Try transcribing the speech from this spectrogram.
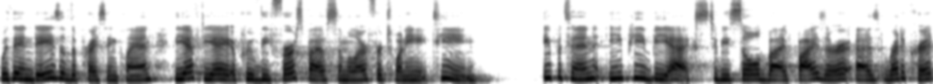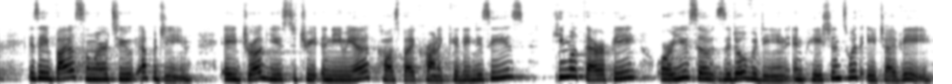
Within days of the pricing plan, the FDA approved the first biosimilar for 2018. Epoetin EPBX, to be sold by Pfizer as Retacrit, is a biosimilar to Epogen, a drug used to treat anemia caused by chronic kidney disease, chemotherapy, or use of zidovudine in patients with HIV.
